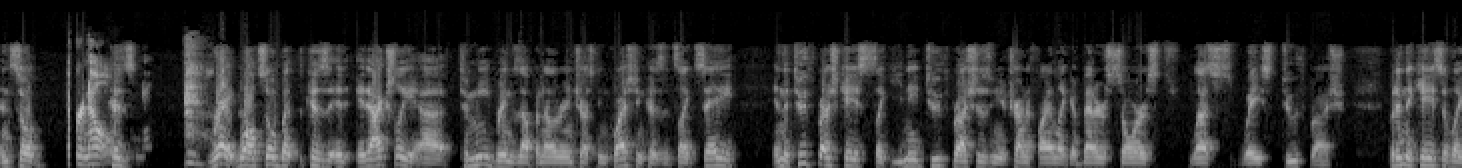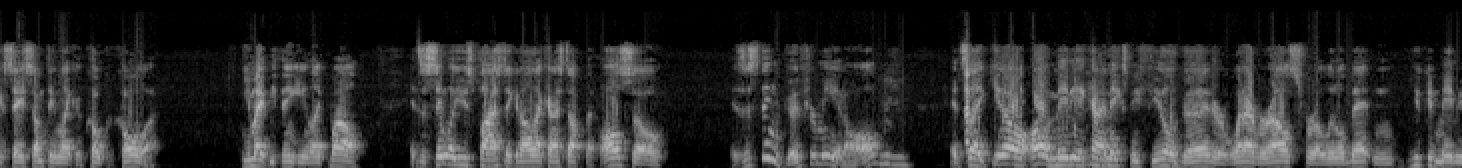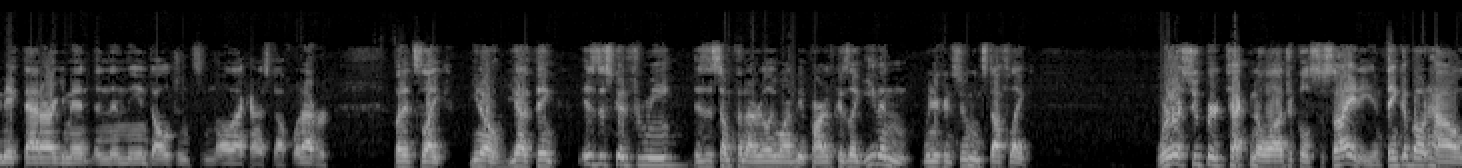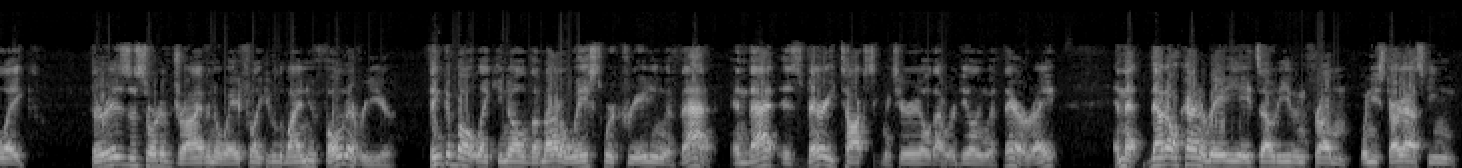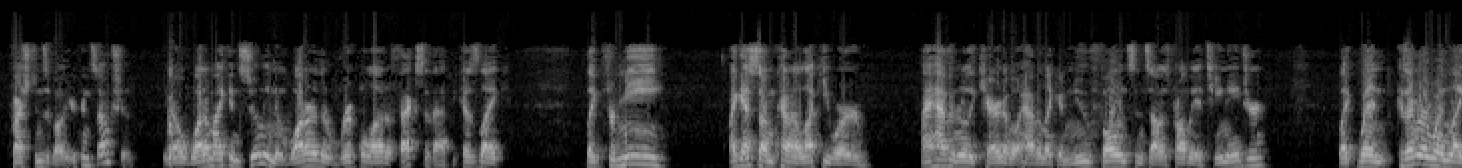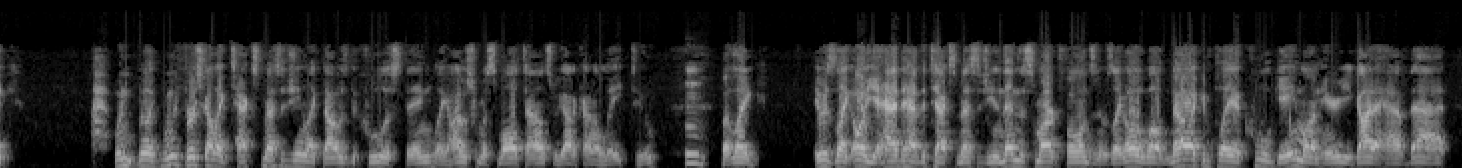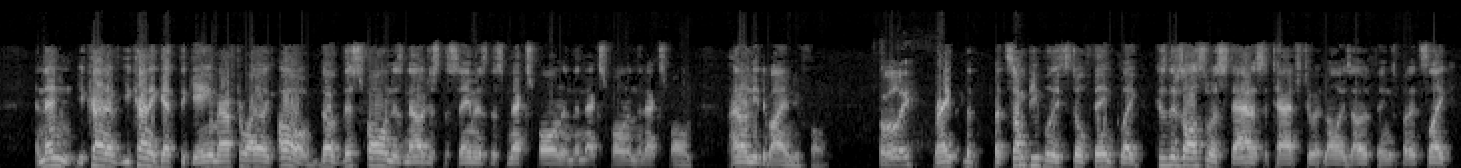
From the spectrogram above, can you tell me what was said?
And so never know because right, well, so but because it it actually uh, to me brings up another interesting question because it's like say in the toothbrush case, like you need toothbrushes and you're trying to find like a better sourced, less waste toothbrush. But in the case of like say something like a Coca-Cola, you might be thinking like, well, it's a single-use plastic and all that kind of stuff, but also, is this thing good for me at all? Mm-hmm. It's like, you know, oh, maybe it kind of makes me feel good or whatever else for a little bit. And you could maybe make that argument and then the indulgence and all that kind of stuff, whatever. But it's like, you know, you got to think, is this good for me? Is this something I really want to be a part of? Because, like, even when you're consuming stuff, like, we're a super technological society. And think about how, like, there is a sort of drive in a way for like people to buy a new phone every year. Think about like, you know, the amount of waste we're creating with that. And that is very toxic material that we're dealing with there, right? And that, that all kind of radiates out even from when you start asking questions about your consumption. You know, what am I consuming and what are the ripple out effects of that? Because like like for me, I guess I'm kind of lucky where I haven't really cared about having like a new phone since I was probably a teenager. Like when, because I remember when like when like when we first got like text messaging, like that was the coolest thing. Like I was from a small town, so we got it kind of late too. Mm. But like it was like, oh, you had to have the text messaging, and then the smartphones, and it was like, oh, well, now I can play a cool game on here. You got to have that, and then you kind of you kind of get the game after a while. Like, oh, no, this phone is now just the same as this next phone, and the next phone, and the next phone. I don't need to buy a new phone. Totally. Right. But but some people they still think like because there's also a status attached to it and all these other things. But it's like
